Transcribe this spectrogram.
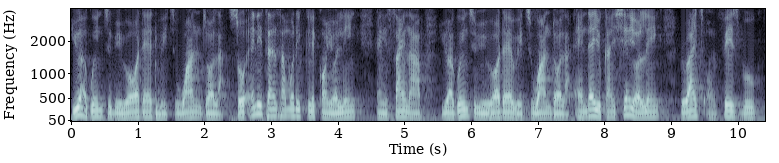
you are going to be rewarded with one dollar. So anytime somebody click on your link and sign up, you are going to be rewarded with one dollar. And then you can share your link right on Facebook,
